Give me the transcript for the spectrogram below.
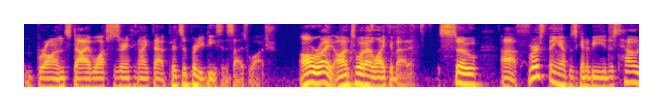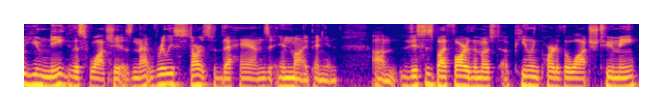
bronze dive watches or anything like that, but it's a pretty decent sized watch. All right, on to what I like about it. So, uh, first thing up is going to be just how unique this watch is, and that really starts with the hands, in my opinion. Um, this is by far the most appealing part of the watch to me.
